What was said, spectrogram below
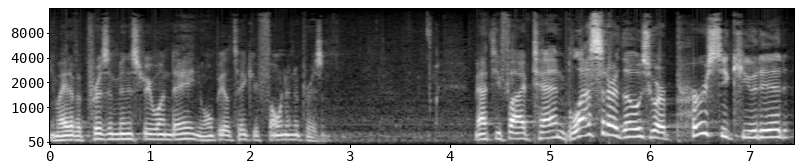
You might have a prison ministry one day and you won't be able to take your phone into prison. Matthew 5:10 Blessed are those who are persecuted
